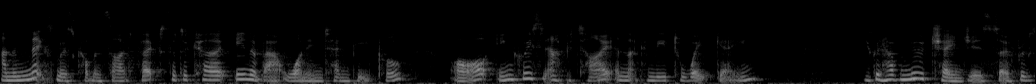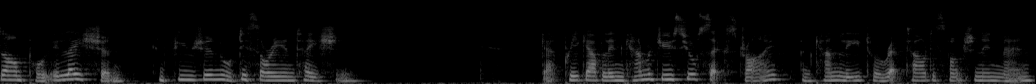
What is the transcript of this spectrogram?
And the next most common side effects that occur in about 1 in 10 people are increase in appetite and that can lead to weight gain. You can have mood changes, so for example, elation, confusion or disorientation. Pregabalin can reduce your sex drive and can lead to erectile dysfunction in men,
